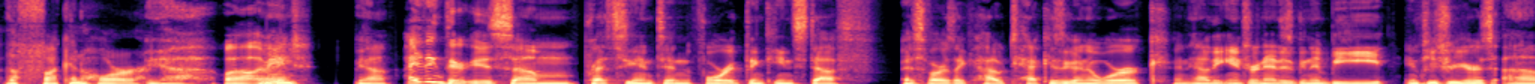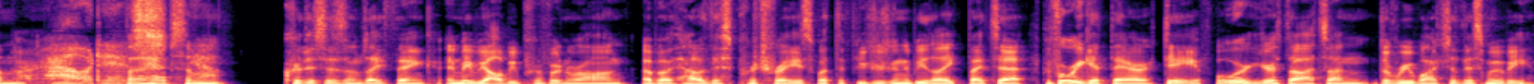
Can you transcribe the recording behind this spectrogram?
The fucking horror. yeah. Well, I mean, yeah, I think there is some prescient and forward-thinking stuff as far as like how tech is going to work and how the internet is going to be in future years. Um, or how it is. But I have some Yeah. Criticisms, I think, and maybe I'll be proven wrong about how this portrays what the future is going to be like. But uh, before we get there, Dave, what were your thoughts on the rewatch of this movie?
